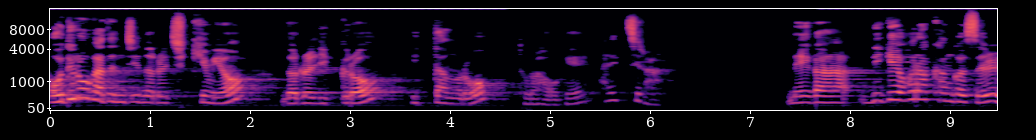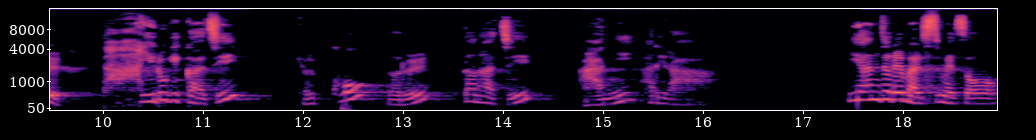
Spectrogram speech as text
어디로 가든지 너를 지키며 너를 이끌어 이 땅으로 돌아오게 할지라. 내가 네게 허락한 것을 다 이루기까지 결코 너를 떠나지 아니하리라. 이 한 절의 말씀에서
